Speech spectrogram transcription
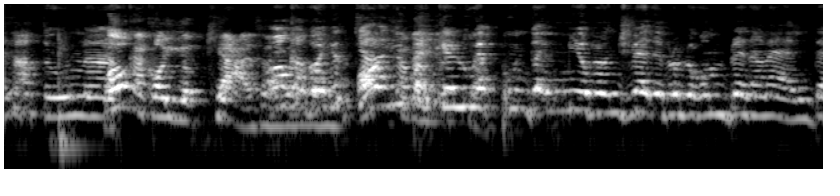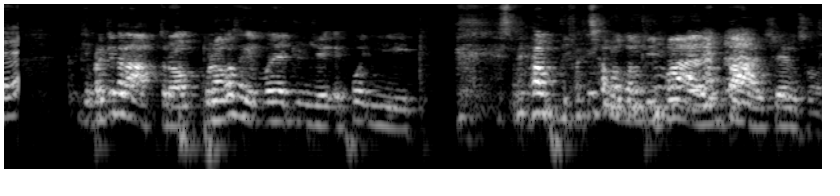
Esatto, un... Oka con gli occhiali. non Oca con gli occhiali Oka con gli perché lui occhiali. appunto è mio non ci vede proprio completamente. Perché, perché tra l'altro una cosa che voglio aggiungere e poi ti... speriamo ti facciamo continuare in pace. Lo so.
